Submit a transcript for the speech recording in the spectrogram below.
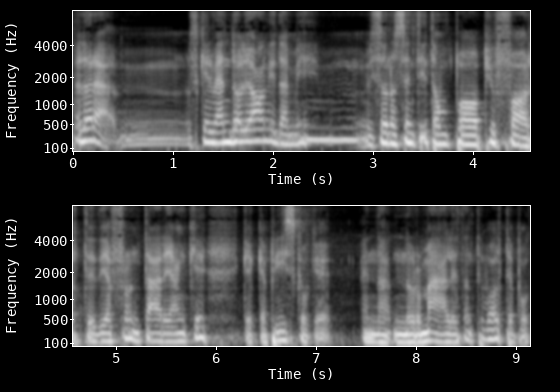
Allora, mm, scrivendo Leonida mi, mi sono sentita un po' più forte di affrontare anche, che capisco che è normale, tante volte può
